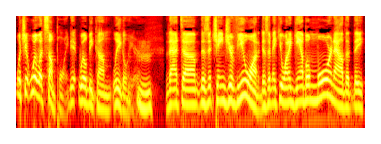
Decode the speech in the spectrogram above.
which it will at some point, it will become legal here. Mm-hmm that um, does it change your view on it? Does it make you want to gamble more now that the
